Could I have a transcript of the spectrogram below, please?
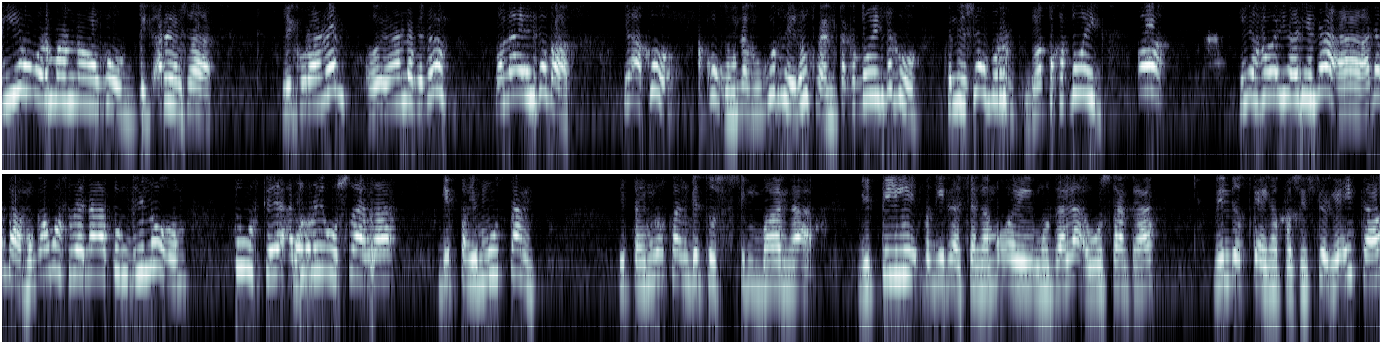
giyong orman na ako, tigarin sa lingkuranan. O yan na bito, malain ka ba? Ya ako, ako una gugur ni no, 30 katuig na ko. Kani siya, murag, dua pa katuig. Oh, hinahawayan niya na, ah, ano ba, mugawas na na atong giloom, tungkol kaya ano na yung usa nga, gipahimutang. Gipahimutang dito sa simbahan nga, gipili pag siya nga mo ay mudala, usa ka, nindot kay nga posisyon. Kaya ikaw,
